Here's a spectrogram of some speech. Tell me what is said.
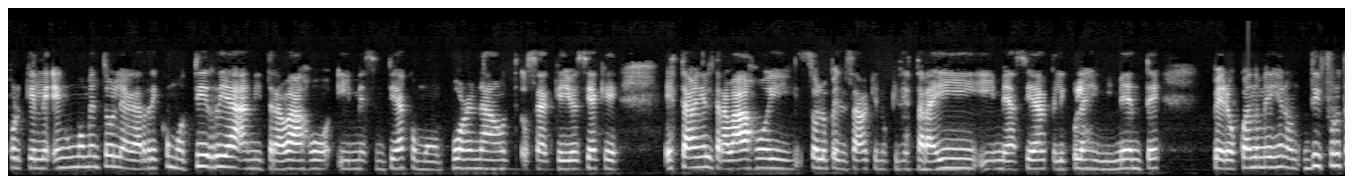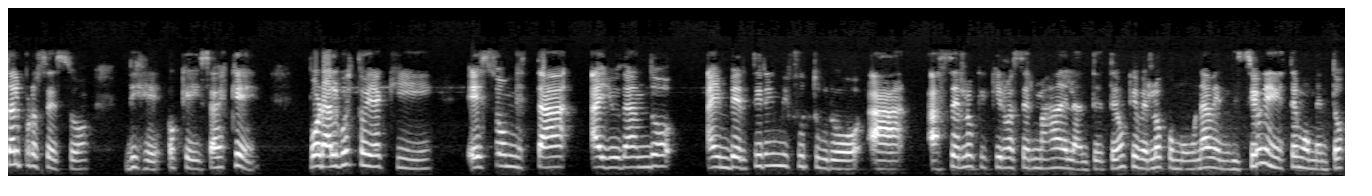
porque en un momento le agarré como tirria a mi trabajo y me sentía como burnout, o sea, que yo decía que estaba en el trabajo y solo pensaba que no quería estar ahí y me hacía películas en mi mente pero cuando me dijeron, disfruta el proceso, dije, ok, ¿sabes qué? Por algo estoy aquí, eso me está ayudando a invertir en mi futuro, a hacer lo que quiero hacer más adelante. Tengo que verlo como una bendición en este momento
